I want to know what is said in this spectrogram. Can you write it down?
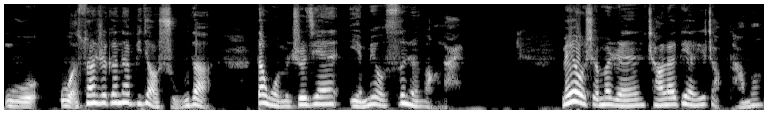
我我算是跟他比较熟的。”但我们之间也没有私人往来，没有什么人常来店里找他吗？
